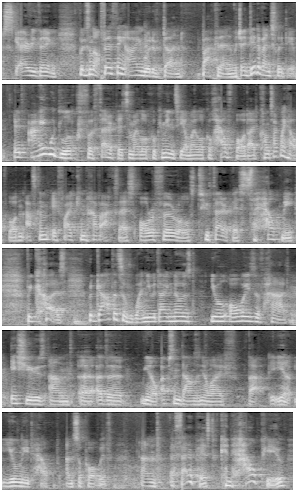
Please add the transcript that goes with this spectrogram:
scary thing, but it's not. First thing I would have done back then, which I did eventually do, is I would look for therapists in my local community or my local health board. I'd contact my health board and ask them if I can have access or referrals to therapists to help me because regardless of when you were diagnosed, you will always have had issues and uh, other you know ups and downs in your life that you know you'll need help and support with. And a therapist can help you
